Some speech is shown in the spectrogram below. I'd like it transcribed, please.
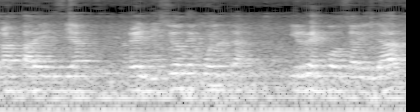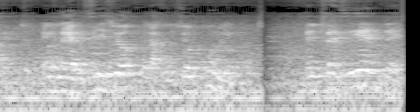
transparencia, rendición de cuentas y responsabilidad en el ejercicio de la función pública. El presidente,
